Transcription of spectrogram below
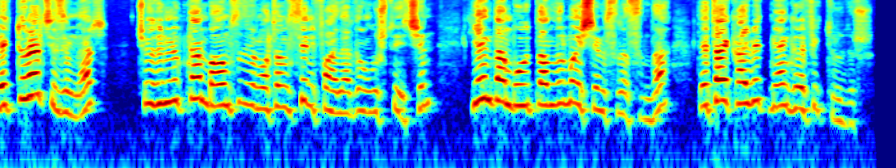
Vektörel çizimler çözünürlükten bağımsız ve matematiksel ifadelerden oluştuğu için yeniden boyutlandırma işlemi sırasında detay kaybetmeyen grafik türüdür.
